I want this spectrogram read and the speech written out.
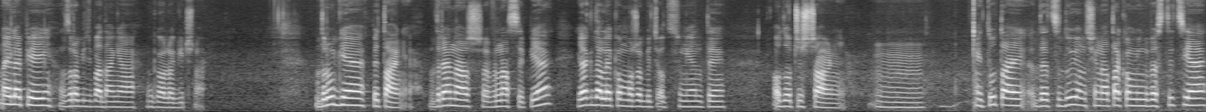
Najlepiej zrobić badania geologiczne. Drugie pytanie. Drenaż w nasypie. Jak daleko może być odsunięty od oczyszczalni? Mm, I tutaj, decydując się na taką inwestycję,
